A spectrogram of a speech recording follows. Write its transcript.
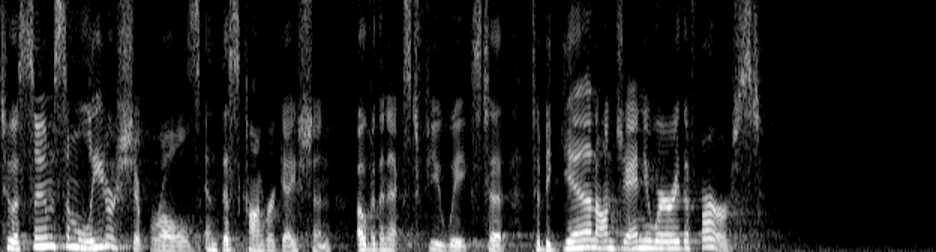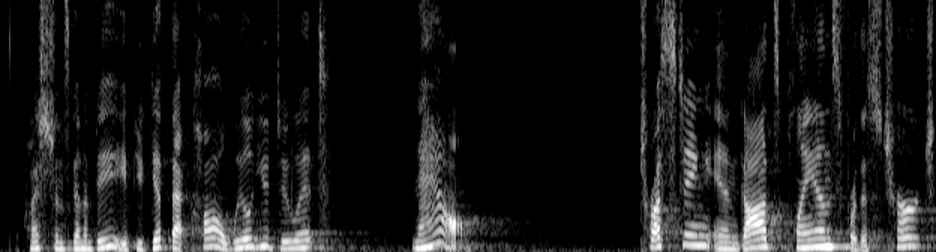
to assume some leadership roles in this congregation over the next few weeks to, to begin on January the 1st The question's going to be if you get that call, will you do it now? Trusting in God's plans for this church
